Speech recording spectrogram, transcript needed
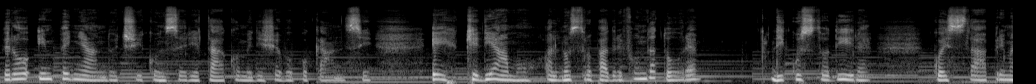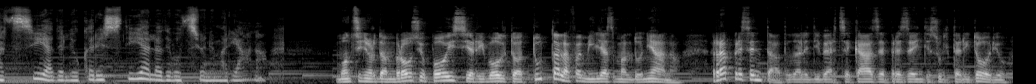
però impegnandoci con serietà, come dicevo poc'anzi, e chiediamo al nostro Padre fondatore di custodire questa primazia dell'Eucaristia e la devozione mariana. Monsignor D'Ambrosio poi si è rivolto a tutta la famiglia smaldoniana, rappresentata dalle diverse case presenti sul territorio,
